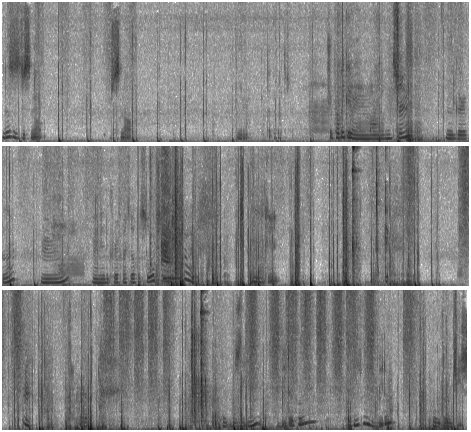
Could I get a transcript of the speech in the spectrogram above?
This is just not, just not, you know, perfect. Should probably go mining soon and grab that. Mm. I need to craft myself a sword. Okay. Okay. Mm. Okay. What was it in? These ones bitter? Oh, it's on cheese.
